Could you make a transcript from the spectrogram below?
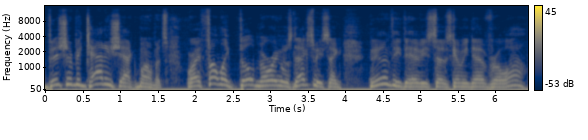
Bishop and Caddyshack moments where I felt like Bill Murray was next to me saying, I don't think the heavy stuff's coming down for a while.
